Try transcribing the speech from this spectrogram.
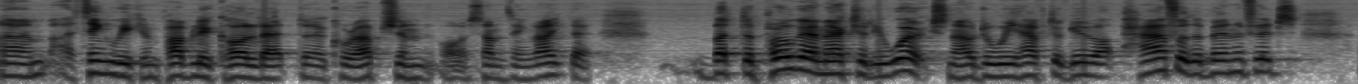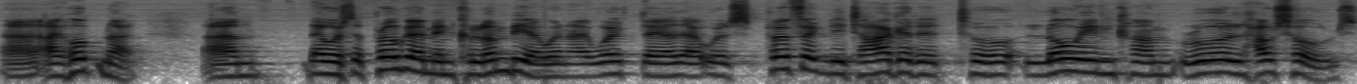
Um, I think we can probably call that uh, corruption or something like that. But the program actually works. Now, do we have to give up half of the benefits? Uh, I hope not. Um, there was a program in Colombia when I worked there that was perfectly targeted to low income rural households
